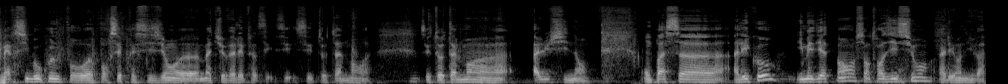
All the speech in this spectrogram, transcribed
Merci beaucoup pour, pour ces précisions, Mathieu Vallée. c'est, totalement, c'est totalement hallucinant. On passe à, l'écho immédiatement, sans transition. Allez, on y va.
